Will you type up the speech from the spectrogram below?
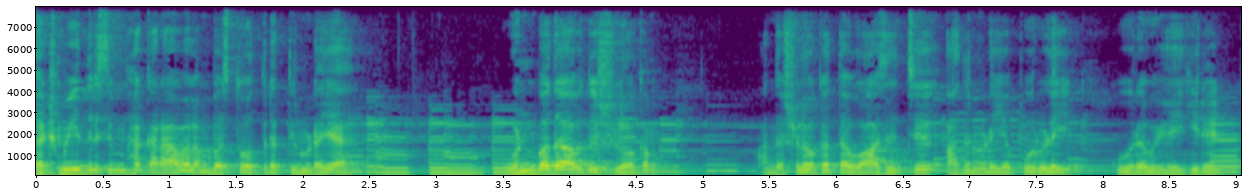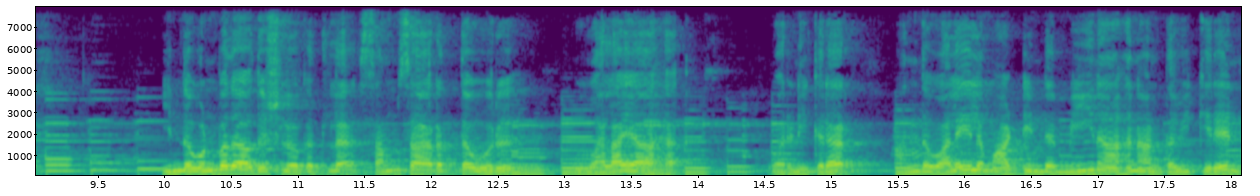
லக்ஷ்மீ நிருசிம்ஹ கராவலம்ப ஸ்தோத்திரத்தினுடைய ஒன்பதாவது ஸ்லோகம். அந்த ஸ்லோகத்தை வாசித்து அதனுடைய பொருளை கூற விழைகிறேன். இந்த ஒன்பதாவது ஸ்லோகத்தில் சம்சாரத்தை ஒரு வலையாக வர்ணிக்கிறார். அந்த வலையில் மாட்டின்ற மீனாக நான் தவிக்கிறேன்.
